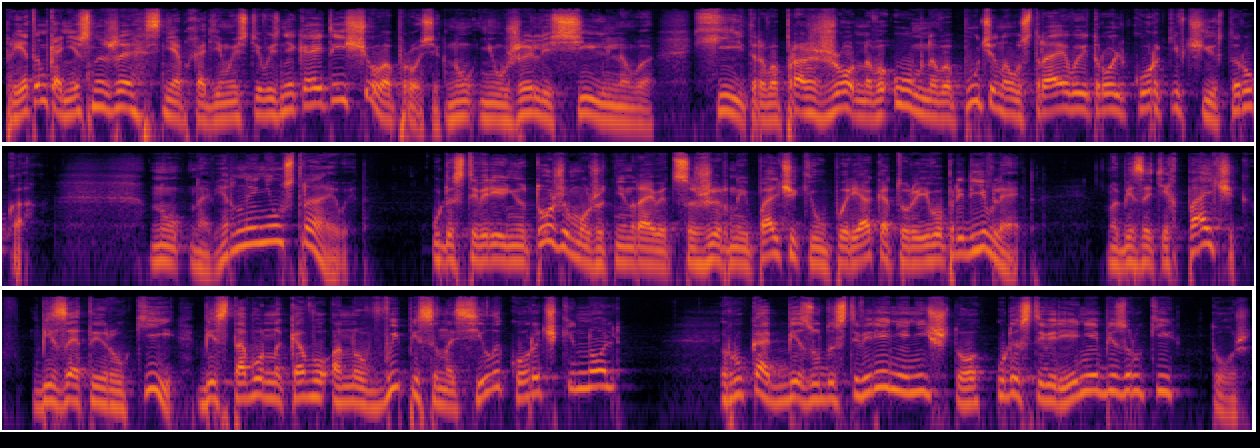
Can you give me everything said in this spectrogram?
При этом, конечно же, с необходимостью возникает еще вопросик. Ну, неужели сильного, хитрого, прожженного, умного Путина устраивает роль корки в чьих-то руках? Ну, наверное, не устраивает. Удостоверению тоже может не нравиться жирные пальчики упыря, который его предъявляет. Но без этих пальчиков, без этой руки, без того, на кого оно выписано, сила корочки ноль. Рука без удостоверения – ничто, удостоверение без руки – тоже.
